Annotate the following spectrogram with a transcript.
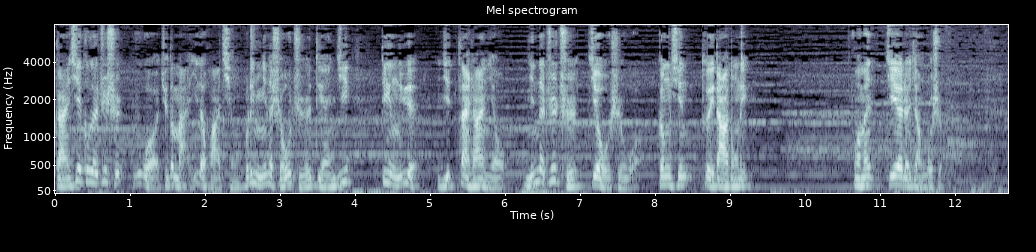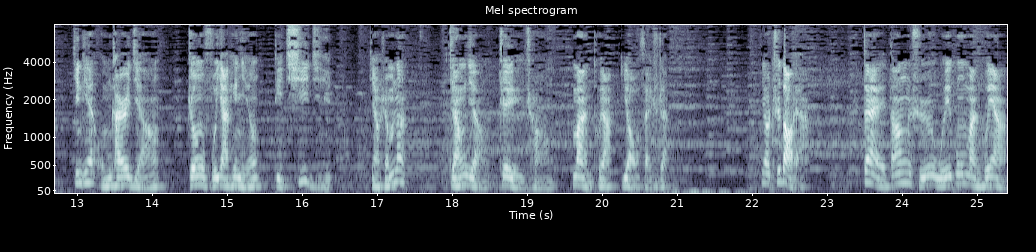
感谢各位的支持，如果觉得满意的话，请不吝您的手指点击订阅以及赞赏按钮。您的支持就是我更新最大的动力。我们接着讲故事。今天我们开始讲征服亚平宁第七集，讲什么呢？讲讲这场曼图亚要塞之战。要知道呀，在当时围攻曼图亚，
